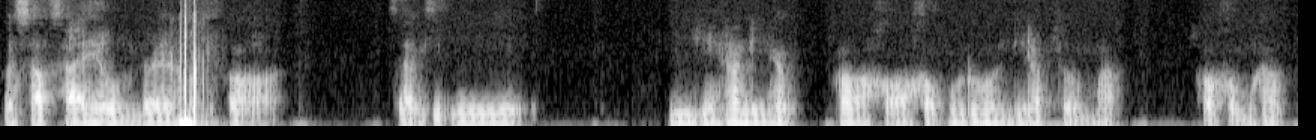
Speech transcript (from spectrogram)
กดซับสไครต์ให้ผมด้วยครับ ก็สำหรับคลิปนี้มีเพียงเท่านี้ครับ ก็ขอขอบคุณทุกคนที่รับชมครับ ขอขอบคุณครับ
